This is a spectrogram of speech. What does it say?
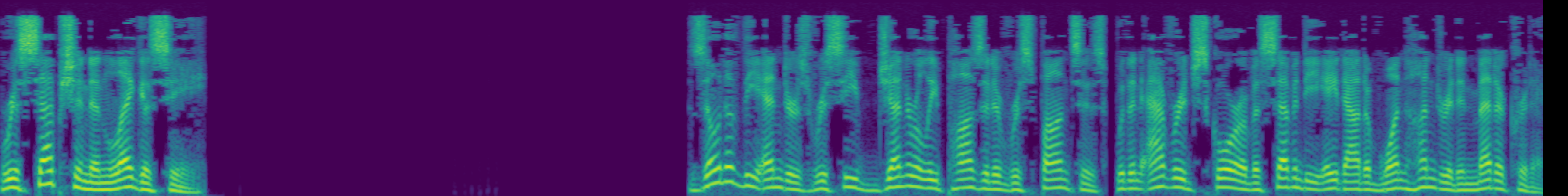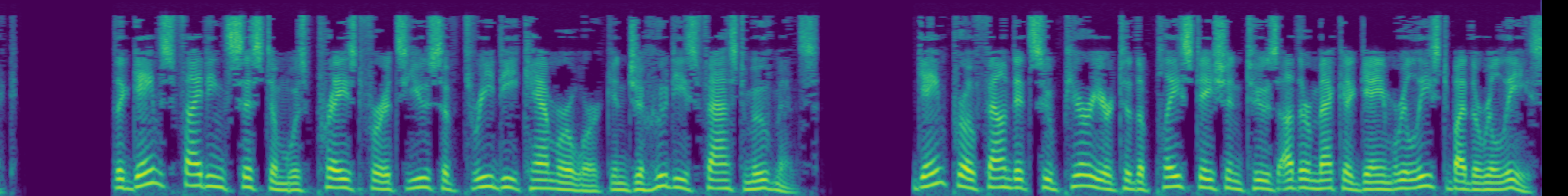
Reception and legacy Zone of the Enders received generally positive responses, with an average score of a 78 out of 100 in Metacritic. The game's fighting system was praised for its use of 3D camera work and Jehuti's fast movements. GamePro found it superior to the PlayStation 2's other mecha game released by the release,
